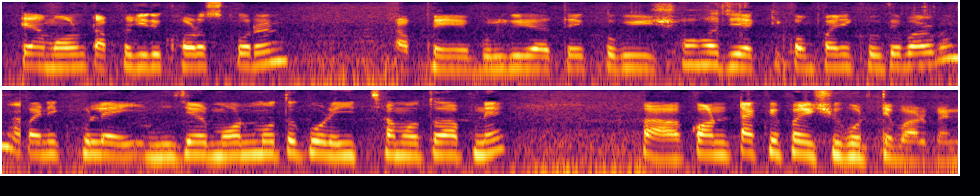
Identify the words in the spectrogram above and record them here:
একটা অ্যামাউন্ট আপনি যদি খরচ করেন, আপনি বুলগেরিয়াতে খুবই সহজে একটি কোম্পানি খুলতে পারবেন। কোম্পানি খুলেই নিজের মন মতো করে ইচ্ছা মতো আপনি কন্ট্যাক্ট পেপার ইস্যু করতে পারবেন।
